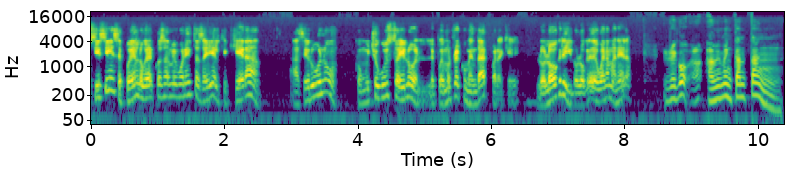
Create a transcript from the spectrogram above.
sí, sí, se pueden lograr cosas muy bonitas ahí. El que quiera hacer uno, con mucho gusto ahí lo, le podemos recomendar para que lo logre y lo logre de buena manera. Rigo, a, mí me encantan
